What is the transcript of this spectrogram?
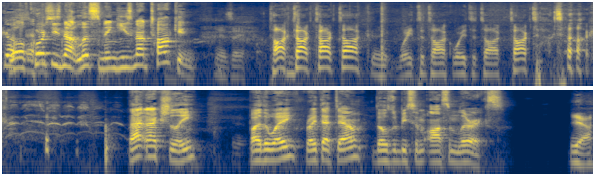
well, of course he's not listening. He's not talking. He's like, talk, talk, talk, talk. Wait to talk, wait to talk, talk, talk, talk. That actually, by the way, write that down. Those would be some awesome lyrics. yeah.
